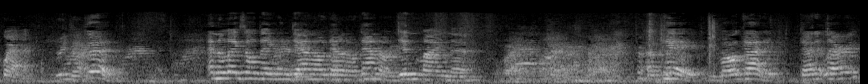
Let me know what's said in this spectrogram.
quack. Good. And the legs all dangling down, oh, down, oh, down, oh, didn't mind the. Okay, you've all got it. Got it, Larry?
